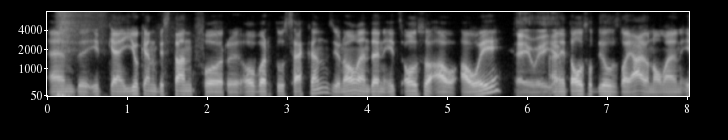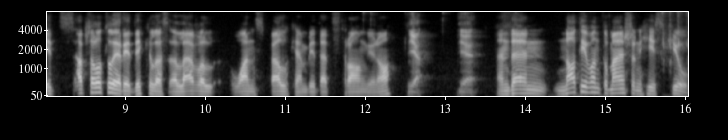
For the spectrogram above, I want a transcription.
and uh, it can you can be stunned for uh, over two seconds, you know, and then it's also AO- AOE, AOE. Yeah. and it also deals like I don't know, man. It's absolutely ridiculous. A level one spell can be that strong, you know. yeah. Yeah. And then not even to mention his Q,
